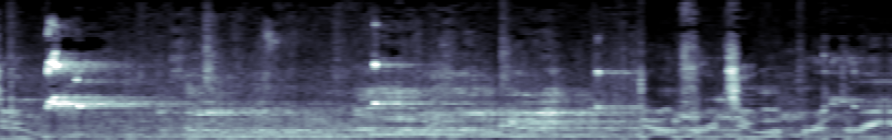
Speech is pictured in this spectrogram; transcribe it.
Two. Down for a two, up for a three.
